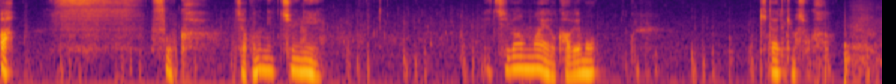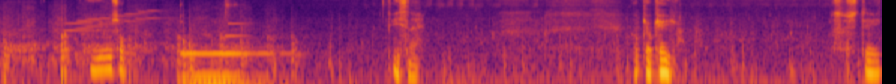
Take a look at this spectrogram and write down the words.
あそうかじゃあこの日中に一番前の壁も鍛えときましょうか。よいしょ。いいっすね。オッケーオッケー。そして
